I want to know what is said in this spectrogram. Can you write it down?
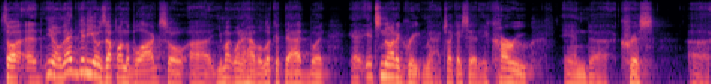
So, uh, you know, that video is up on the blog, so uh, you might want to have a look at that, but uh, it's not a great match. Like I said, Hikaru and uh, Kris uh,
